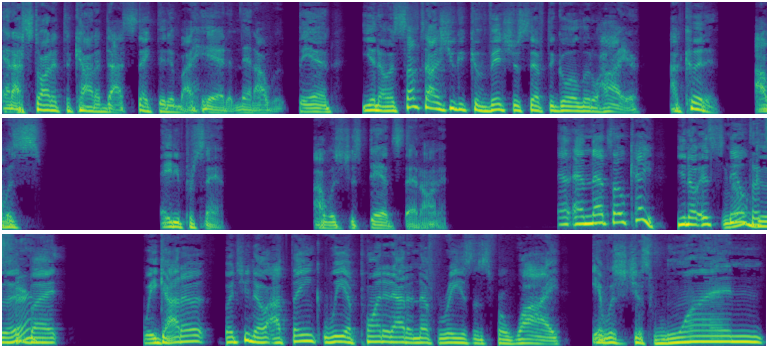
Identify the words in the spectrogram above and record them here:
And I started to kind of dissect it in my head. And then I was then, you know, and sometimes you could convince yourself to go a little higher. I couldn't. I was 80%. I was just dead set on it. And, and that's okay. You know, it's still that's good, fair. but we gotta, but you know, I think we have pointed out enough reasons for why it was just one,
